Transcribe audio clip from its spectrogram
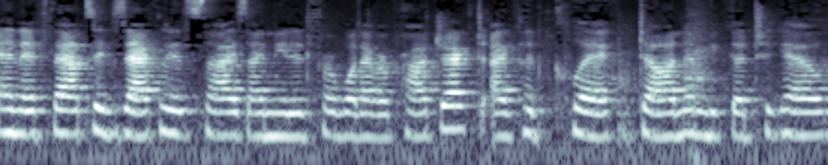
And if that's exactly the size I needed for whatever project I could click done and be good to go.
